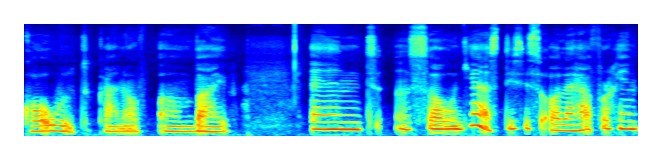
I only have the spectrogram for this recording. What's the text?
cold kind of um, vibe and so yes this is all i have for him.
